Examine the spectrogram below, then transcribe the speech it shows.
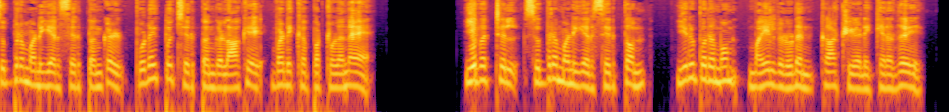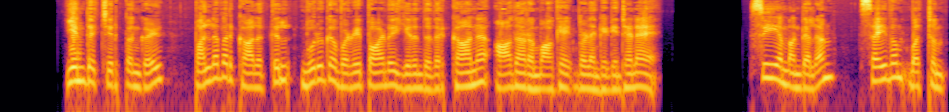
சுப்பிரமணியர் சிற்பங்கள் புடைப்புச் சிற்பங்களாக வடிக்கப்பட்டுள்ளன. இவற்றில் சுப்பிரமணியர் சிற்பம் இருபுறமும் மயில்களுடன் காட்சியளிக்கிறது. இந்த சிற்பங்கள் பல்லவர் காலத்தில் முருக வழிபாடு இருந்ததற்கான ஆதாரமாக விளங்குகின்றன. சீயமங்கலம் சைவம் மற்றும்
